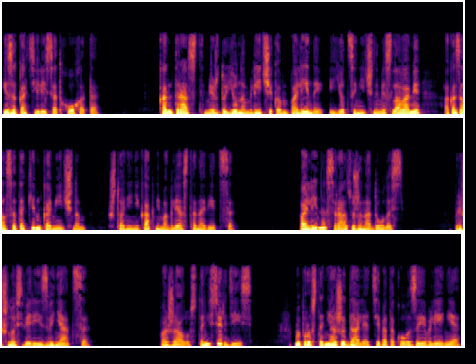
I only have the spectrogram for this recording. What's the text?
и закатились от хохота. Контраст между юным личиком Полины и ее циничными словами оказался таким комичным, что они никак не могли остановиться. Полина сразу же надулась. Пришлось Вере извиняться. Пожалуйста, не сердись. Мы просто не ожидали от тебя такого заявления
